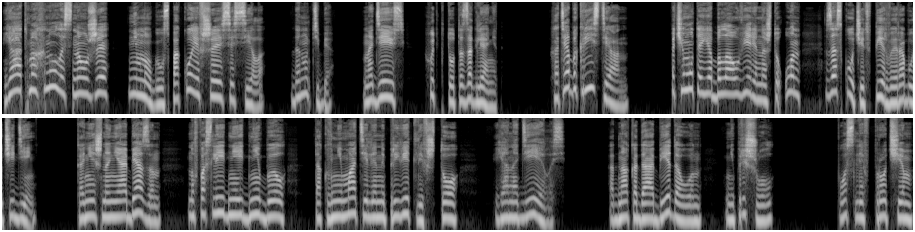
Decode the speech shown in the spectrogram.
Я отмахнулась, но уже немного успокоившаяся села. Да ну тебя. Надеюсь, хоть кто-то заглянет. Хотя бы Кристиан. Почему-то я была уверена, что он заскочит в первый рабочий день. Конечно, не обязан, но в последние дни был так внимателен и приветлив, что я надеялась. Однако до обеда он не пришел. После, впрочем,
